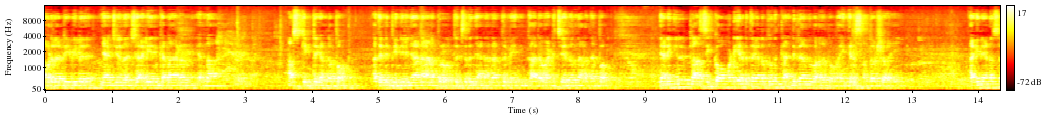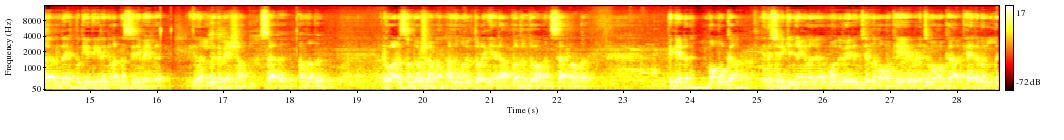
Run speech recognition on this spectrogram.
അമൃത ടി വിയിൽ ഞാൻ ചെയ്ത ചാലിയൻ കണാരൻ എന്ന ആ സ്കിറ്റ് കണ്ടപ്പോൾ അതിന്റെ പിന്നിൽ ഞാനാണ് പ്രവർത്തിച്ചത് ഞാൻ അതിനകത്ത് മെയിൻ താരമായിട്ട് ചെയ്തതെന്ന് അറിഞ്ഞപ്പം ഞാനിങ്ങനെ ക്ലാസിക് കോമഡി അടുത്ത കാലത്തൊന്നും കണ്ടില്ല എന്ന് പറഞ്ഞപ്പോൾ ഭയങ്കര സന്തോഷമായി. അങ്ങനെയാണ് സാറിന്റെ പുതിയ തീരങ്ങൾ എന്ന സിനിമയിൽ എനിക്ക് നല്ലൊരു വേഷം സാറ് തന്നത്. ഒരുപാട് സന്തോഷമാണ്. അന്ന് മുതൽ തുടങ്ങിയ ഒരു ആത്മബന്ധമാണ് സാറിനോട്. പിന്നീട് മമ്മൂക്ക എന്ന് ശരിക്കും ഞങ്ങൾ മൂന്ന് പേരും ചെന്ന് മമ്മൂക്കയെ വിളിച്ച് മമ്മൂക്ക കാരവനിൽ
